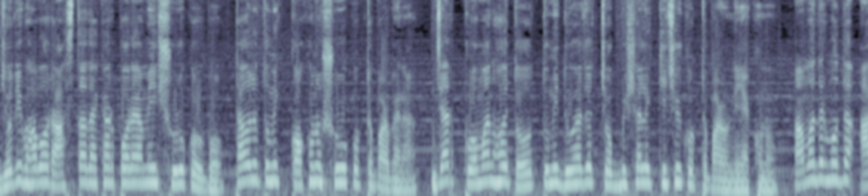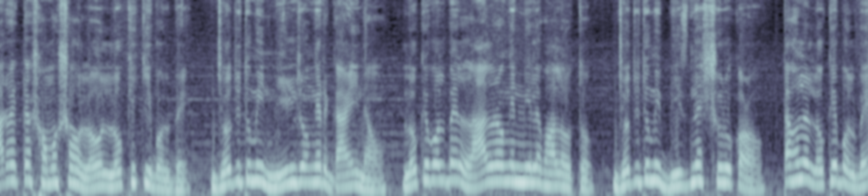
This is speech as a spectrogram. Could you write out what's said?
যদি ভাবো রাস্তা দেখার পরে আমি শুরু করব, তাহলে তুমি কখনো শুরু করতে পারবে না। যার প্রমাণ হয়তো তুমি দু হাজার চব্বিশ সালে কিছুই করতে পারোনি এখনও। আমাদের মধ্যে আরও একটা সমস্যা হলো, লোকে কি বলবে? যদি তুমি নীল রঙের গাড়ি নাও, লোকে বলবে লাল রঙের নিলে ভালো হতো। যদি তুমি বিজনেস শুরু করো, তাহলে লোকে বলবে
